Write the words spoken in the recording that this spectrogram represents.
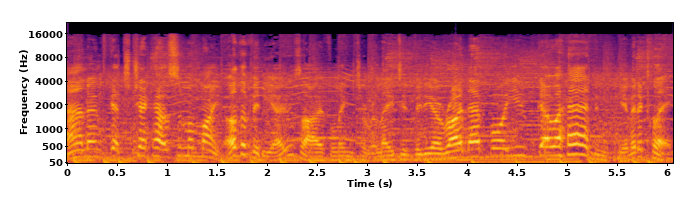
And don't forget to check out some of my other videos. I've linked a related video right there for you. Go ahead and give it a click.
